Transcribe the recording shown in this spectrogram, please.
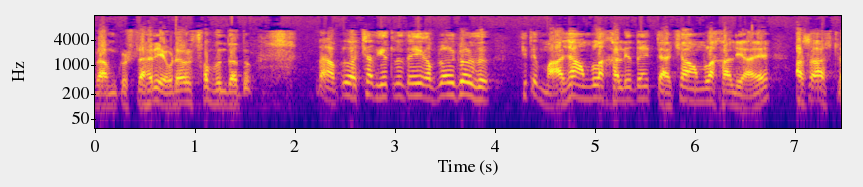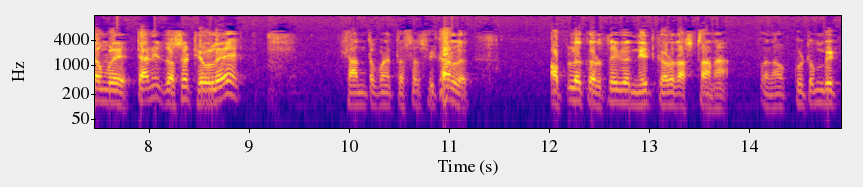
रामकृष्ण हरी एवढ्यावर थांबून जातो. तर आपलं लक्षात घेतलं तर एक आपल्याला कळतं की ते माझ्या अंमलाखाली नाही त्याच्या अंमलाखाली आहे. असं असल्यामुळे त्याने जसं ठेवलंय शांतपणे तसं स्वीकारलं. आपलं कर्तव्य नीट करत असताना पण कुटुंबिक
